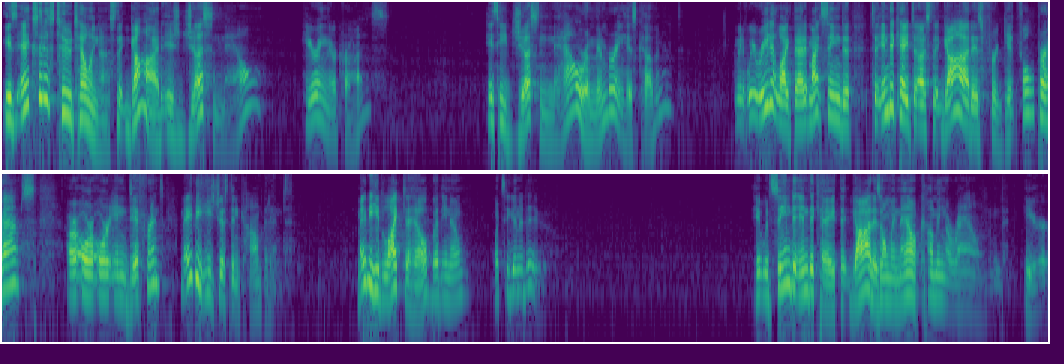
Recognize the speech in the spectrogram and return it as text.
Is Exodus 2 telling us that God is just now hearing their cries? Is he just now remembering his covenant? I mean, if we read it like that, it might seem to, to indicate to us that God is forgetful, perhaps, or, or, or indifferent. Maybe he's just incompetent. Maybe he'd like to help, but, you know, what's he going to do? It would seem to indicate that God is only now coming around here.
